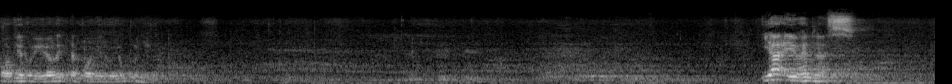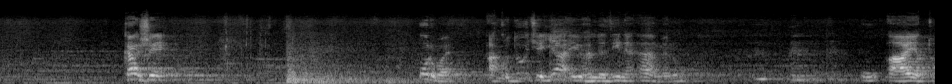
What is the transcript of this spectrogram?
povjeruju ili da povjeruju u njega. Ja i nas. Kaže Urve, ako dođe ja i ladine amenu u ajetu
